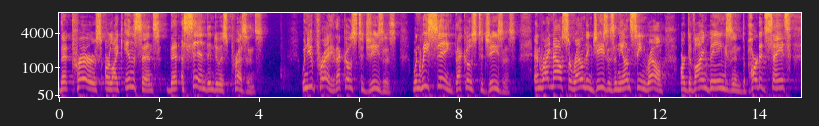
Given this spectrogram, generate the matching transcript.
that prayers are like incense that ascend into his presence. When you pray, that goes to Jesus. When we sing, that goes to Jesus. And right now, surrounding Jesus in the unseen realm are divine beings and departed saints,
